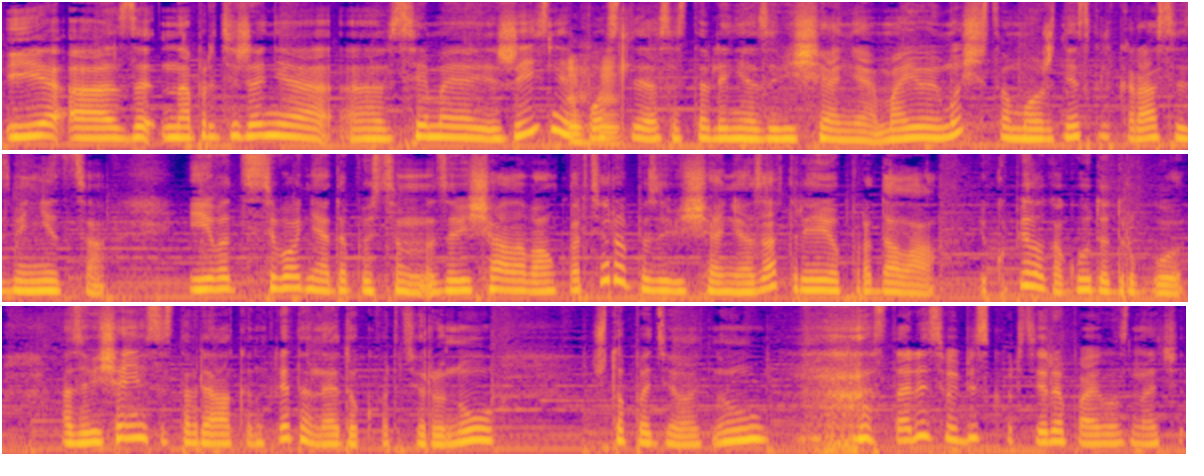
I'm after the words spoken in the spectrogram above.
И а, на протяжении а, всей моей жизни после составления завещания мое имущество может несколько раз измениться. И вот сегодня я, допустим, завещала вам квартиру по завещанию, а завтра я ее продала и купила какую-то другую. А завещание составляла конкретно на эту квартиру. Ну, что поделать? Ну, остались вы без квартиры, Павел, значит.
